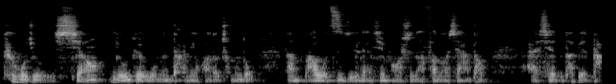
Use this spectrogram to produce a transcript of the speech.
客户就想有给我们打电话的冲动，那把我自己的联系方式呢放到下头，还写的特别大，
